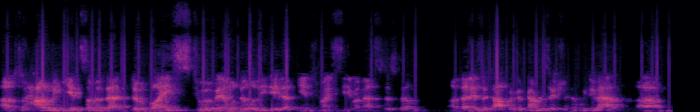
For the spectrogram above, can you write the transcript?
Um, so how do we get some of that device to availability data into my CMMS system? Uh, that is a topic of conversation that we do have. Um,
